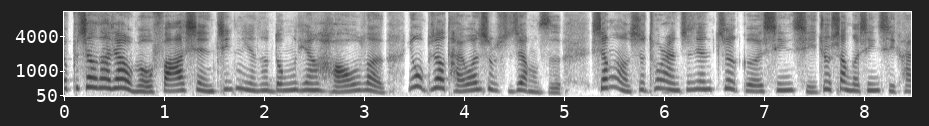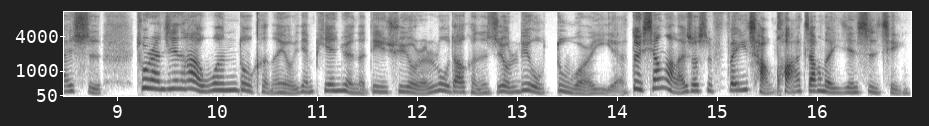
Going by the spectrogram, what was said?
哎，不知道大家有没有发现，今年的冬天好冷？因为我不知道台湾是不是这样子，香港是突然之间这个星期，就上个星期开始，突然之间它的温度可能有一点偏远的地区，有人录到可能只有六度而已。对香港来说是非常夸张的一件事情。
